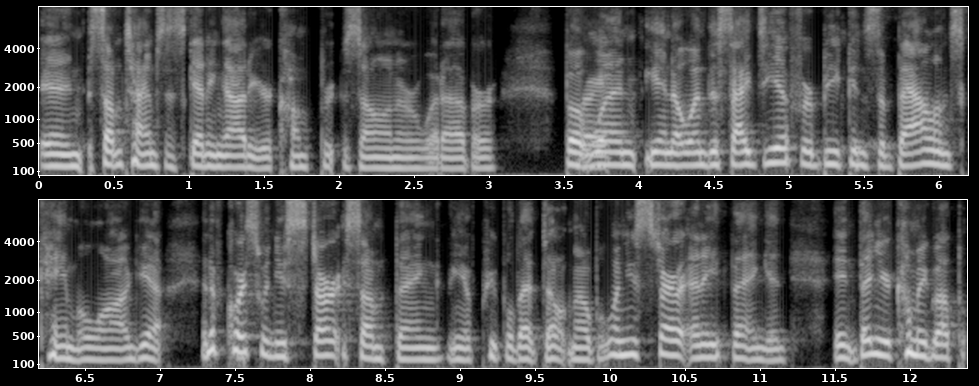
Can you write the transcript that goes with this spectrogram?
and sometimes it's getting out of your comfort zone or whatever. But right. when you know when this idea for beacons of balance came along yeah and of course when you start something you know people that don't know but when you start anything and, and then you're coming up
